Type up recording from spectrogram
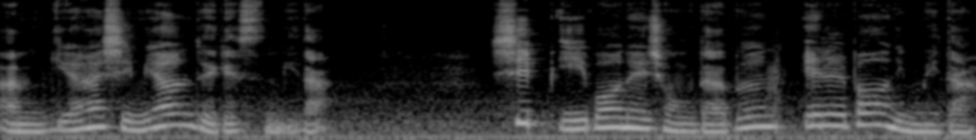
암기하시면 되겠습니다. 12번의 정답은 1번입니다.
